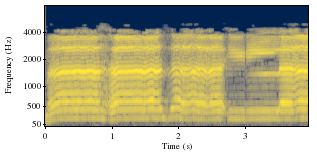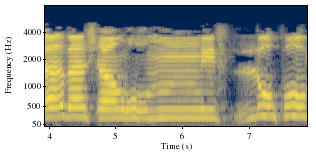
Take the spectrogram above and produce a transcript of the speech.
ما هذا إلا بشر مثلكم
